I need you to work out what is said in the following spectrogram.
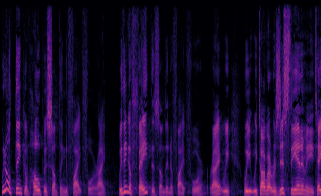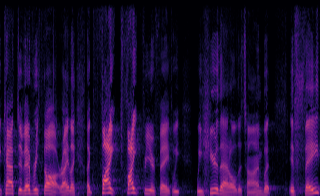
We don't think of hope as something to fight for, right? We think of faith as something to fight for, right? We, we, we talk about resist the enemy, take captive every thought, right? Like, like fight, fight for your faith. We, we hear that all the time, but if faith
